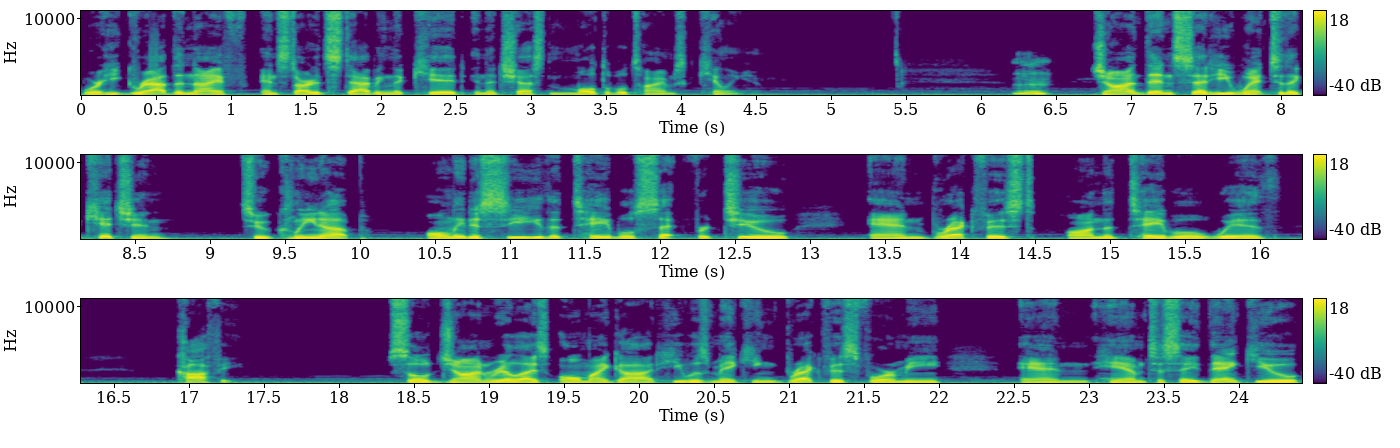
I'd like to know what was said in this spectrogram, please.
where he grabbed the knife and started stabbing the kid in the chest multiple times, killing him. Mm. John then said he went to the kitchen to clean up, only to see the table set for two and breakfast on the table with coffee. So John realized, oh my God, he was making breakfast for me and him to say thank you.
